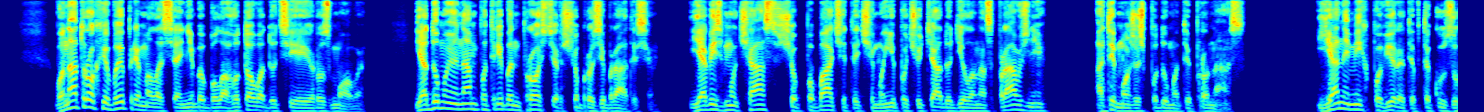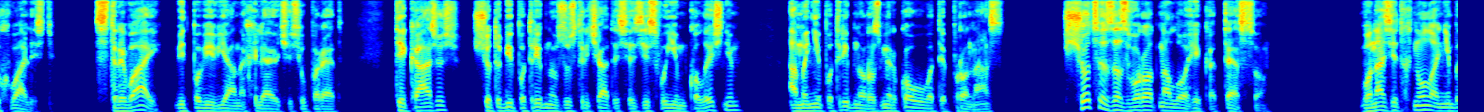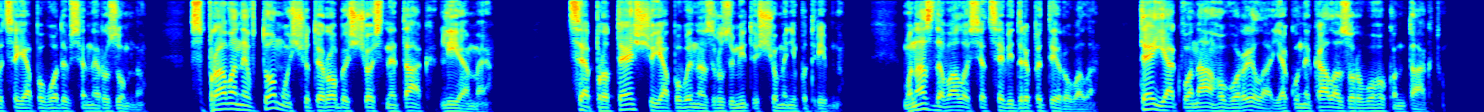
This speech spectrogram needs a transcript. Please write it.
Вона трохи випрямилася, ніби була готова до цієї розмови. Я думаю, нам потрібен простір, щоб розібратися. Я візьму час, щоб побачити, чи мої почуття до Ділана справжні, а ти можеш подумати про нас. Я не міг повірити в таку зухвалість. Стривай, відповів я, нахиляючись уперед. Ти кажеш, що тобі потрібно зустрічатися зі своїм колишнім, а мені потрібно розмірковувати про нас. Що це за зворотна логіка, Тесо? Вона зітхнула, ніби це я поводився нерозумно. Справа не в тому, що ти робиш щось не так, Ліаме. Це про те, що я повинна зрозуміти, що мені потрібно. Вона, здавалося, це відрепетирувала. Те, як вона говорила, як уникала зорового контакту.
